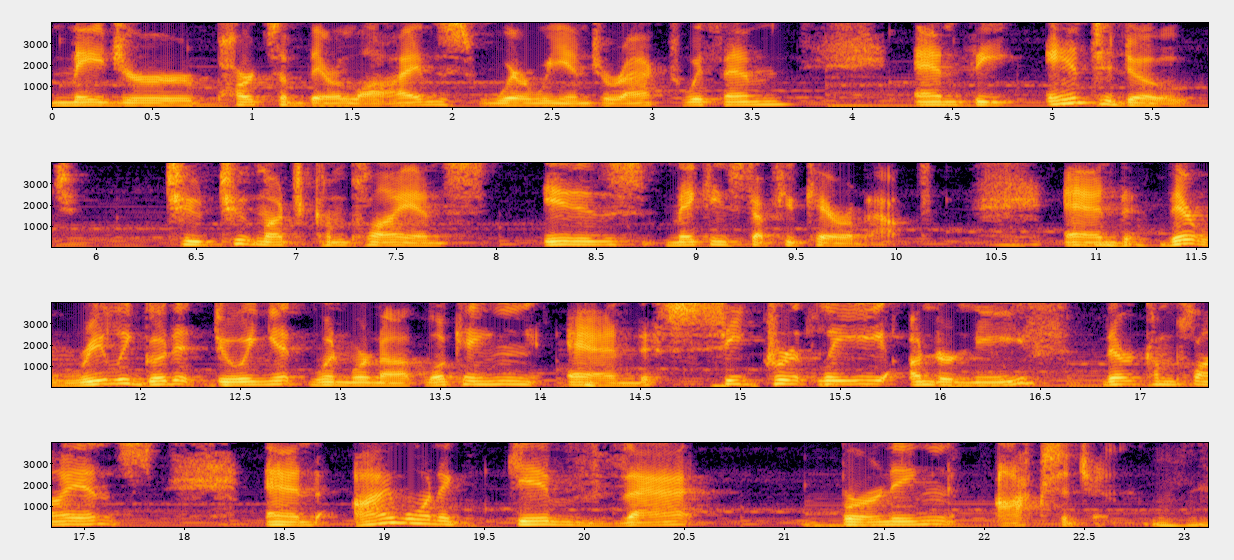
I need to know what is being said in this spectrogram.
major parts of their lives where we interact with them. And the antidote to too much compliance is making stuff you care about. And they're really good at doing it when we're not looking and secretly underneath their compliance. And I want to give that burning oxygen. Mm-hmm.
